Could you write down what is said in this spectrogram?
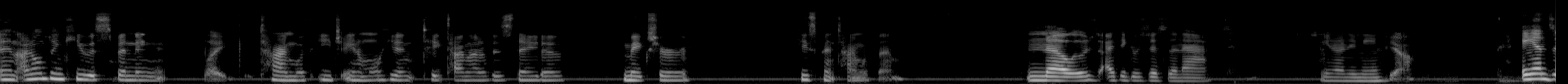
And I don't think he was spending like time with each animal. He didn't take time out of his day to make sure he spent time with them. No, it was. I think it was just an act. You know what I mean? Yeah. And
